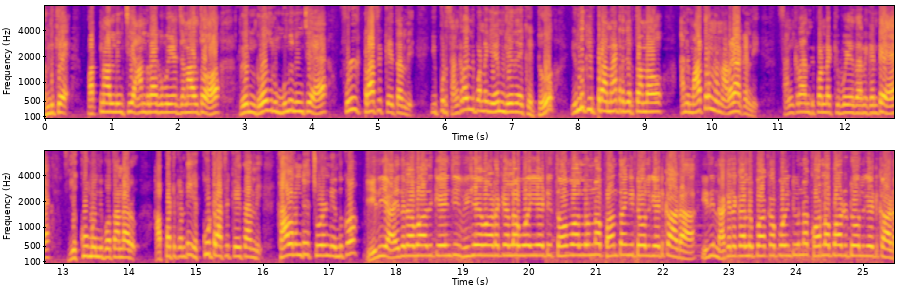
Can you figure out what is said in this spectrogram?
అందుకే పట్టణాల నుంచి ఆంధ్రాకి పోయే జనాలతో రెండు రోజుల ముందు నుంచే ఫుల్ ట్రాఫిక్ అవుతుంది ఇప్పుడు సంక్రాంతి పండుగ ఏం లేదే కట్టు ఎందుకు ఇప్పుడు ఆ మ్యాటర్ చెప్తున్నావు అని మాత్రం నన్ను అడగాకండి. సంక్రాంతి పండగకి పోయేదానికంటే ఎక్కువ మంది పోతున్నారు అప్పటికంటే ఎక్కువ ట్రాఫిక్ అవుతుంది కావాలంటే చూడండి ఎందుకో. ఇది హైదరాబాద్ కేంచి విజయవాడకెళ్ళ పోయేటి తోవాళ్ళున్న పంతంగి టోల్ గేట్ కాడ? ఇది నగరకల్లు పక్క పోయింటి ఉన్న కొర్లపాటు టోల్ గేట్ కాడ?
